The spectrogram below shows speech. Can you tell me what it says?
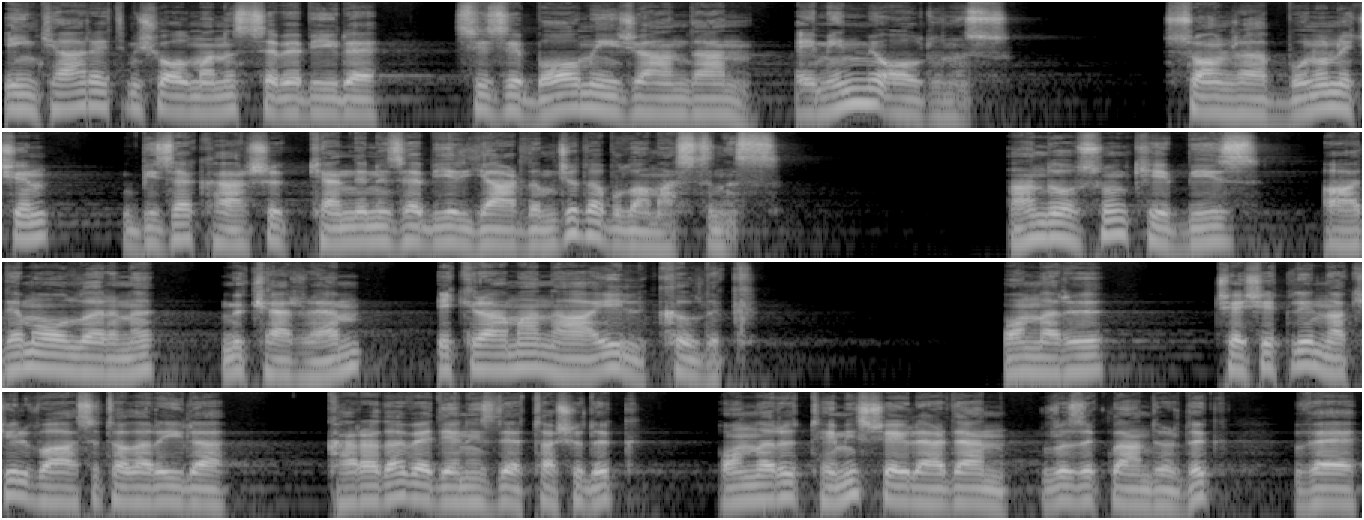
inkar etmiş olmanız sebebiyle sizi boğmayacağından emin mi oldunuz? Sonra bunun için bize karşı kendinize bir yardımcı da bulamazsınız. Andolsun ki biz Ademoğullarını mükerrem, ikrama nail kıldık. Onları çeşitli nakil vasıtalarıyla karada ve denizde taşıdık, onları temiz şeylerden rızıklandırdık ve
